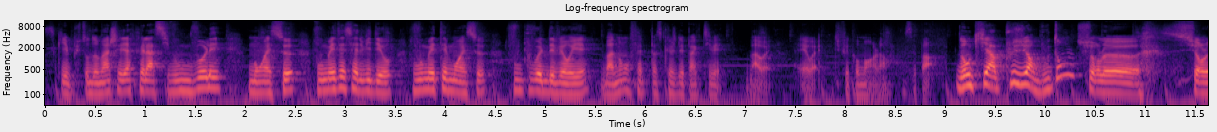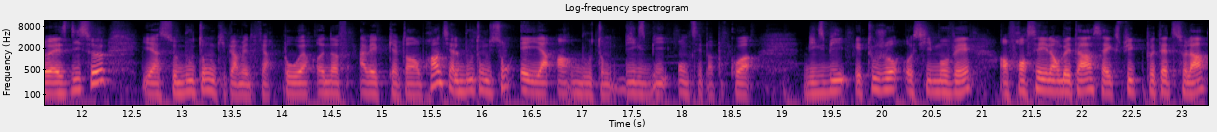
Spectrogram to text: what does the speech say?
ce qui est plutôt dommage. C'est-à-dire que là, si vous me volez mon SE, vous mettez cette vidéo, vous mettez mon SE, vous pouvez le déverrouiller. Bah non, en fait, parce que je ne l'ai pas activé. Bah ouais. Et ouais, tu fais comment alors? Je sais pas. Donc il y a plusieurs boutons sur le, sur le S10e. Il y a ce bouton qui permet de faire Power On-Off avec capteur d'empreinte. Il y a le bouton du son et il y a un bouton Bixby. On ne sait pas pourquoi. Bixby est toujours aussi mauvais. En français, il est en bêta, ça explique peut-être cela.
